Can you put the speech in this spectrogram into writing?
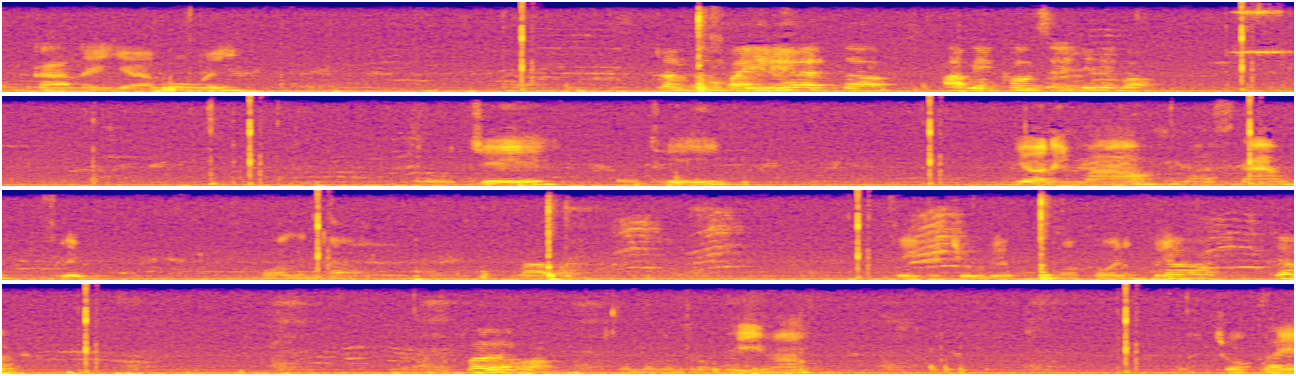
បង្កើត layer 1ដល់8រៀលអត់អត់មានខូចស្អីទៀតទេបងរូជេរូធីយកនេះមកមកស្ដាំ flip horizontal បាទបាទទីជួលនេះមកក្រោយដល់ពេលចឹងមើលបង control control V មកជាប់គ្នា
